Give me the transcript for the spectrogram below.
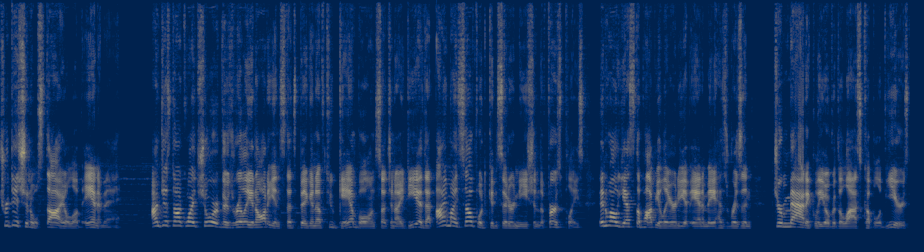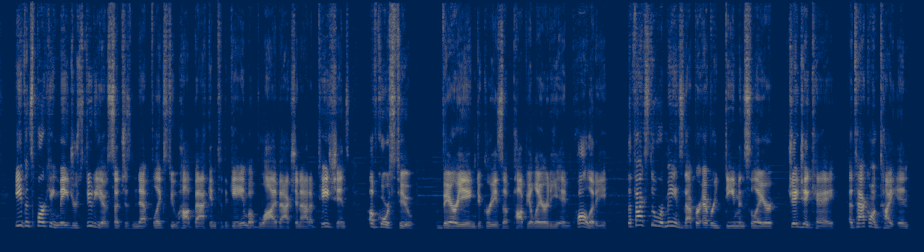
traditional style of anime. I'm just not quite sure if there's really an audience that's big enough to gamble on such an idea that I myself would consider niche in the first place. And while yes, the popularity of anime has risen dramatically over the last couple of years, even sparking major studios such as Netflix to hop back into the game of live action adaptations, of course to varying degrees of popularity and quality, the fact still remains that for every Demon Slayer, JJK, Attack on Titan,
